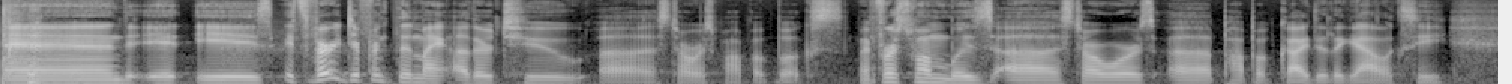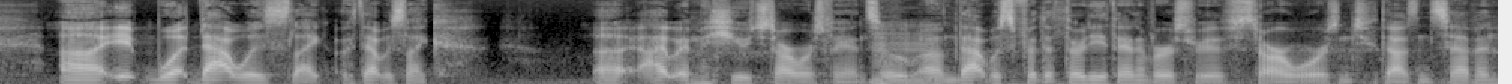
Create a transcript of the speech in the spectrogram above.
And it is it's very different than my other two uh, Star Wars pop-up books. My first one was uh, Star Wars uh, Pop-up Guide to the Galaxy. Uh, it what that was like that was like uh, I, am a huge Star Wars fan, so Mhm. um, that was for the 30th anniversary of Star Wars in 2007.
